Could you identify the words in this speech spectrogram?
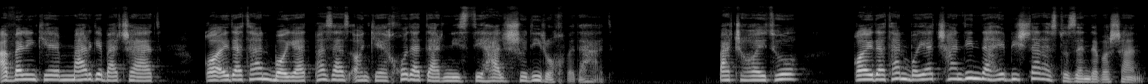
اول اینکه مرگ بچت قاعدتا باید پس از آنکه خودت در نیستی حل شدی رخ بدهد. بچه های تو قاعدتا باید چندین دهه بیشتر از تو زنده باشند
